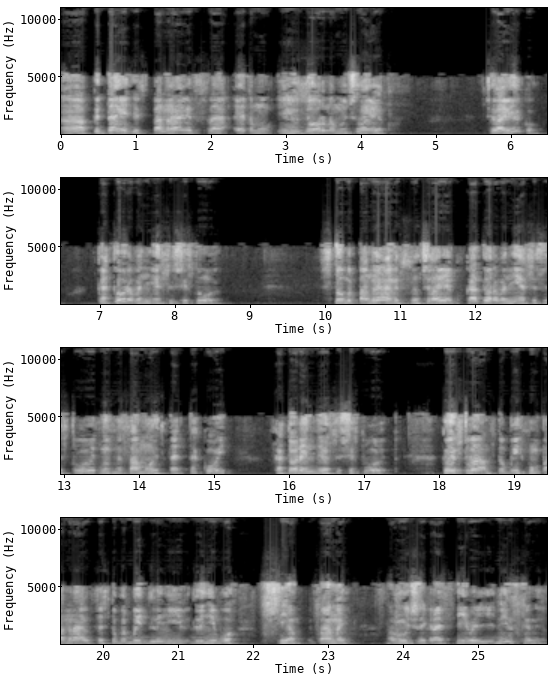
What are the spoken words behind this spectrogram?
а, пытаетесь понравиться этому иллюзорному человеку. Человеку, которого не существует. Чтобы понравиться человеку, которого не существует, нужно самой стать такой, которой не существует. То есть вам, чтобы ему понравиться, чтобы быть для, не, для него всем самой лучшей, красивой и единственной,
